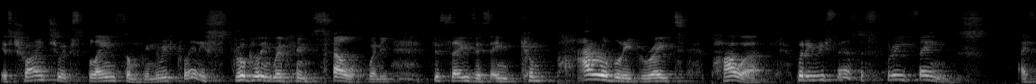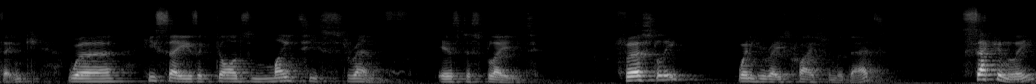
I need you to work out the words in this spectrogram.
is trying to explain something that he's clearly struggling with himself when he just says this incomparably great power. But he refers to three things, I think, where he says that God's mighty strength is displayed. Firstly, when he raised Christ from the dead. Secondly,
